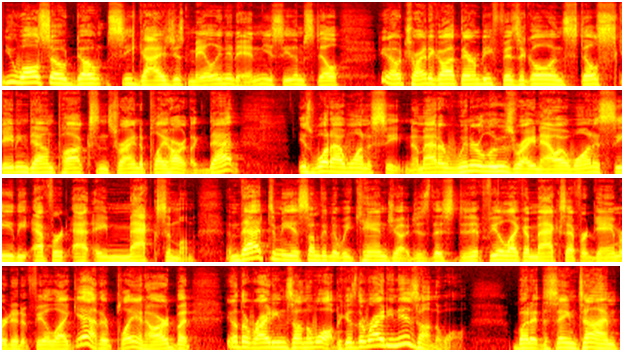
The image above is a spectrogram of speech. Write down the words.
you also don't see guys just mailing it in. You see them still, you know, trying to go out there and be physical and still skating down pucks and trying to play hard like that is what I want to see. No matter win or lose right now, I want to see the effort at a maximum. And that to me is something that we can judge. Is this did it feel like a max effort game or did it feel like, yeah, they're playing hard, but you know, the writing's on the wall because the writing is on the wall. But at the same time,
